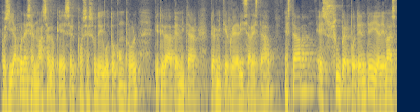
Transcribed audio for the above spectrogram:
pues ya pones en marcha lo que es el proceso de autocontrol que te va a permitir, permitir realizar esta app. Esta app es súper potente y además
